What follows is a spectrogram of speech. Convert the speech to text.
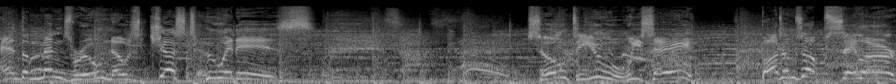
And the men's room knows just who it is. So to you, we say, bottoms up, sailor.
